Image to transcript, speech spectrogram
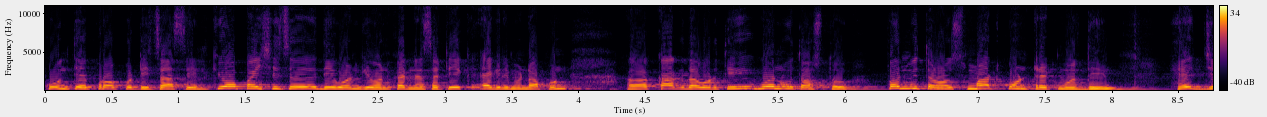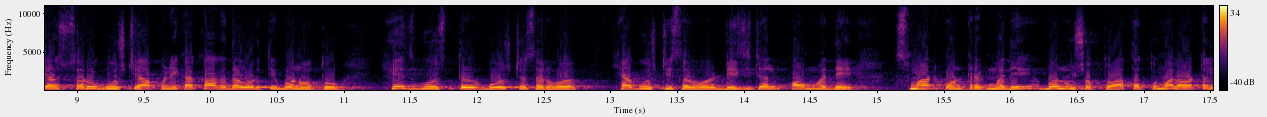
कोणत्या प्रॉपर्टीचं असेल किंवा पैशाचं देवाणघेवाण करण्यासाठी एक ॲग्रीमेंट आपण कागद कागदावरती बनवत असतो. पण मित्रांनो स्मार्ट कॉन्ट्रॅक्टमध्ये हे ज्या सर्व गोष्टी आपण एका कागदावरती बनवतो हेच गोष्ट गोष्ट सर्व ह्या गोष्टी सर्व डिजिटल फॉर्ममध्ये स्मार्ट कॉन्ट्रॅक्टमध्ये बनवू शकतो. आता तुम्हाला वाटेल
